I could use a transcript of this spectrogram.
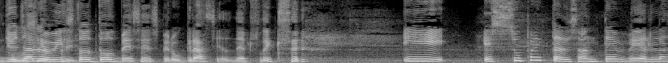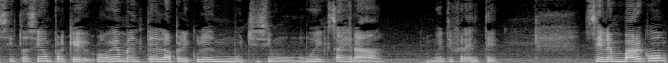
Yo ya lo he visto dos veces, pero gracias, Netflix. y es súper interesante ver la situación porque obviamente la película es muchísimo, muy exagerada, muy diferente. Sin embargo,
